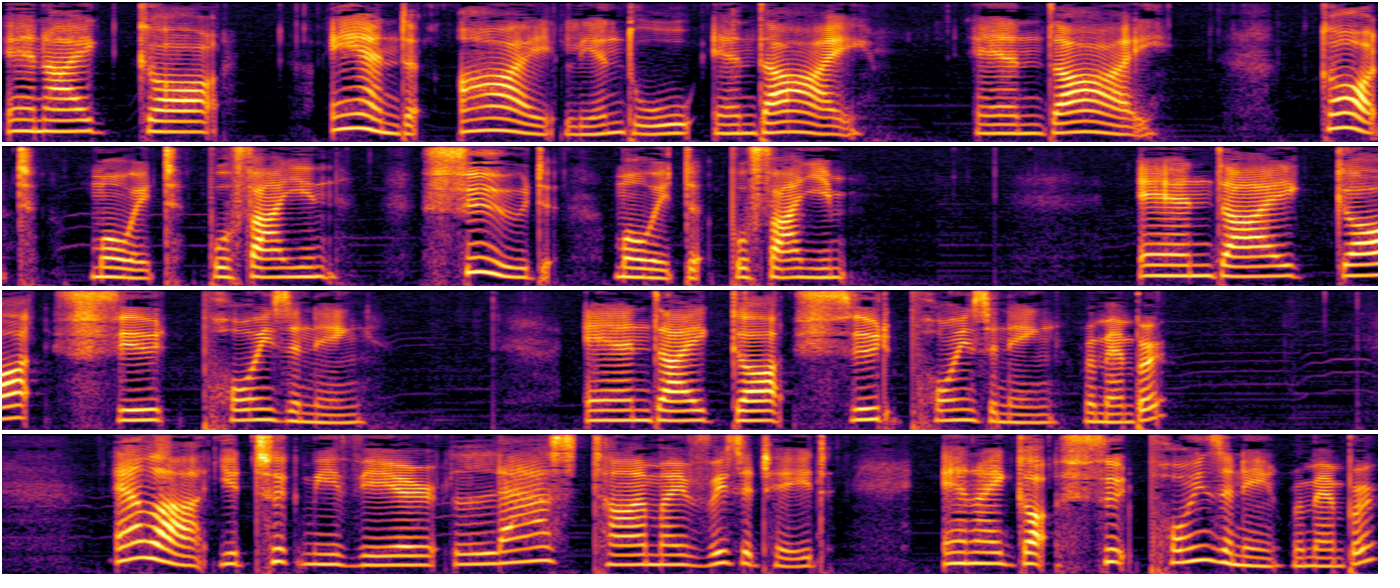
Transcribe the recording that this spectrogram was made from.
and I got and I 连读 and I and I got 末尾不发音，food 末尾不发音。And I got food poisoning. And I got food poisoning. Remember? Ella, you took me there last time I visited and I got food poisoning. Remember?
